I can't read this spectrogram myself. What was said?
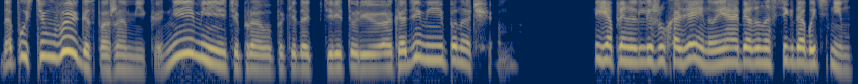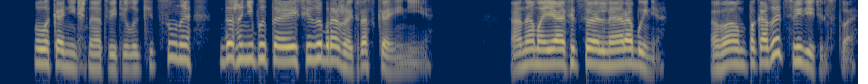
Допустим, вы, госпожа Мика, не имеете права покидать территорию Академии по ночам». «Я принадлежу хозяину и обязана всегда быть с ним», — лаконично ответила Кицуна, даже не пытаясь изображать раскаяние. «Она моя официальная рабыня. Вам показать свидетельство?»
